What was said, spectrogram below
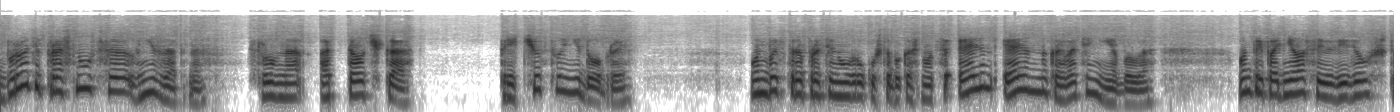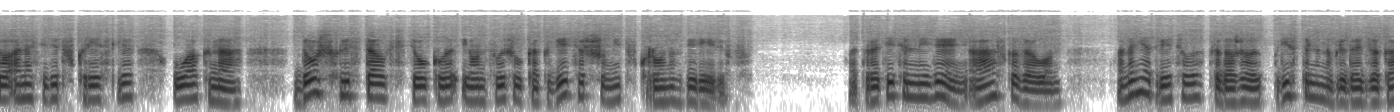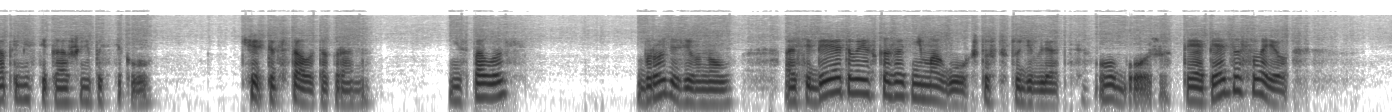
Броди проснулся внезапно, словно от толчка, предчувствуя недоброе. Он быстро протянул руку, чтобы коснуться Эллен. Эллен на кровати не было. Он приподнялся и увидел, что она сидит в кресле у окна. Дождь хлестал в стекла, и он слышал, как ветер шумит в кронах деревьев. «Отвратительный день, а?» — сказал он. Она не ответила, продолжала пристально наблюдать за каплями, стекавшими по стеклу. «Чуть ты встала так рано?» «Не спалось?» Броди зевнул. «О себе этого я сказать не могу. Что ж тут удивляться? О, Боже, ты опять за свое?»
